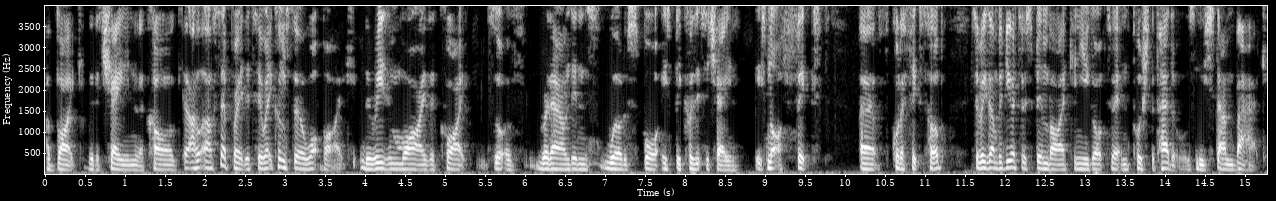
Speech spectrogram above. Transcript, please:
a bike with a chain and a cog. I'll, I'll, separate the two. When it comes to a watt bike, the reason why they're quite sort of renowned in the world of sport is because it's a chain. It's not a fixed, uh, called a fixed hub. So for example, if you go to a spin bike and you go up to it and push the pedals and you stand back,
